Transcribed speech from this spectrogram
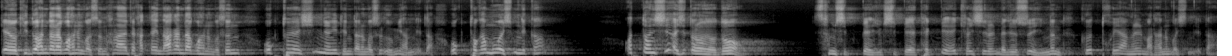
깨어 기도한다라고 하는 것은 하나님 앞에 가까이 나간다고 하는 것은 옥토의 심령이 된다는 것을 의미합니다. 옥토가 무엇입니까? 어떤 씨앗이 떨어져도 30배, 60배, 100배의 결실을 맺을 수 있는 그 토양을 말하는 것입니다.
